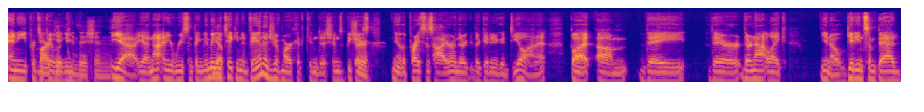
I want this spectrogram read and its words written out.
any Market particularly conditions. yeah, yeah, not any recent thing. They may Yep. be taking advantage of market conditions because Sure. you know the price is higher and they're they're getting a good deal on it, but um they they're they're not like you know getting some bad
